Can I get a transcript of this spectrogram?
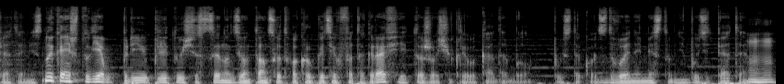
пятое место. Ну и, конечно, тут я приплету еще сцену, где он танцует вокруг этих фотографий. Тоже очень клевый кадр был. Пусть такое вот сдвоенное место у меня будет пятое.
